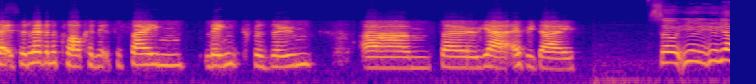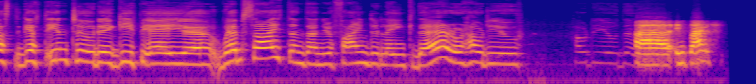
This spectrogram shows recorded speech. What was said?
So it's 11 o'clock and it's the same link for Zoom. Um, so yeah, every day. So you, you just get into the GPA uh, website and then you find the link there, or how do you how do you do? Uh, it's actually,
